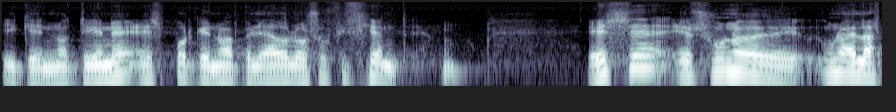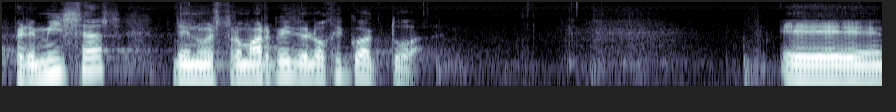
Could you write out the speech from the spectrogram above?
y quien no tiene es porque no ha peleado lo suficiente. Esa es una de las premisas de nuestro marco ideológico actual. Eh,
